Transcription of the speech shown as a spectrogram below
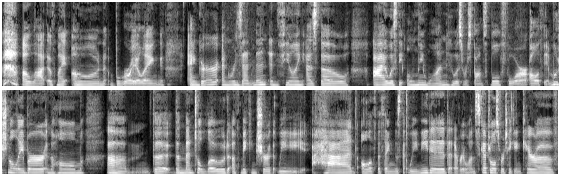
a lot of my own broiling anger and resentment and feeling as though I was the only one who was responsible for all of the emotional labor in the home, um, the the mental load of making sure that we had all of the things that we needed, that everyone's schedules were taken care of.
